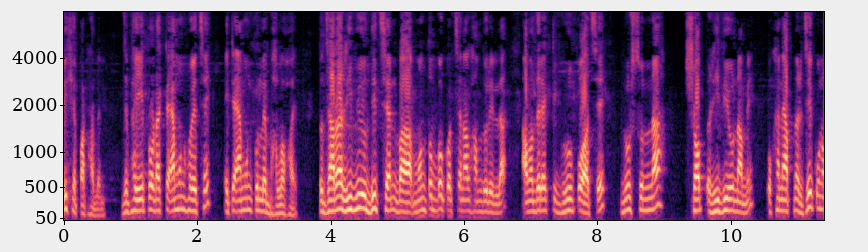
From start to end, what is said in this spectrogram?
লিখে পাঠাবেন যে, ভাই, এই প্রোডাক্টটা এমন হয়েছে, এটা এমন করলে ভালো হয়। তো যারা রিভিউ দিচ্ছেন বা মন্তব্য করছেন, আলহামদুলিল্লাহ, আমাদের একটি গ্রুপও আছে নুরসুন্না সব রিভিউ নামে। ওখানে আপনার যে কোনো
